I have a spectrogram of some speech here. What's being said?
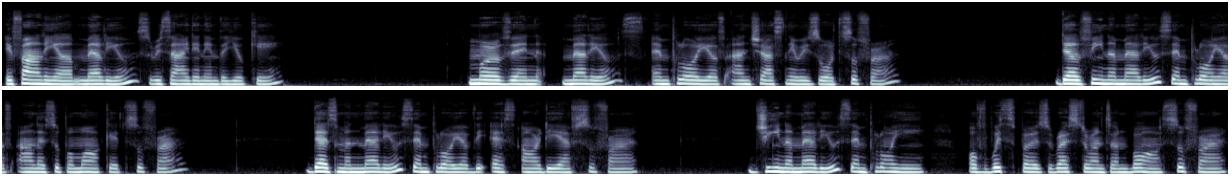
Ephalia Melius, residing in the UK. Mervyn Melius, employee of Anse Chastanet Resort Soufrière. Delphina Melius, employee of Alna Supermarket Soufrière. Desmond Melius, employee of the SRDF Soufrière. Gina Melius, employee of Whispers Restaurant and Bar Soufrière.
